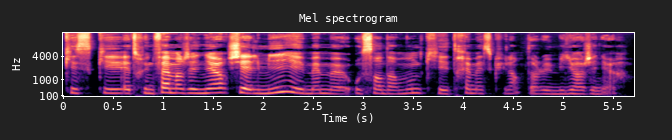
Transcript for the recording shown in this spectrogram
qu'est-ce qu'est être une femme ingénieure chez Elmi et même euh, au sein d'un monde qui est très masculin dans le milieu ingénieur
